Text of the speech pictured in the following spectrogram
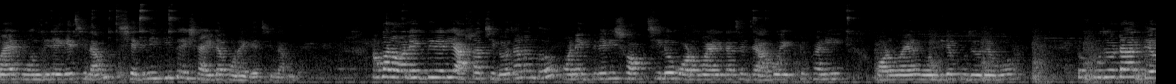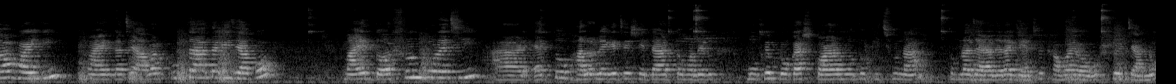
মায়ের মন্দিরে গেছিলাম, সেদিনই কিন্তু এই শাড়িটা পরে গেছিলাম। আমার অনেক দিনেরই আশা ছিল, জানো তো? অনেক দিনেরই শখ ছিল বড় মায়ের কাছে যাব একটুখানি, বড় মায়ের মন্দিরে পুজো দেব। তো পুজোটা দেওয়া হয়নি, মায়ের কাছে আবার খুব তাড়াতাড়ি যাব। মায়ের দর্শন করেছি, আর এত ভালো লেগেছে সেটা আর তোমাদের মুখে প্রকাশ করার মতো কিছু না। তোমরা যারা যারা গেছো সবাই অবশ্যই জানো।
